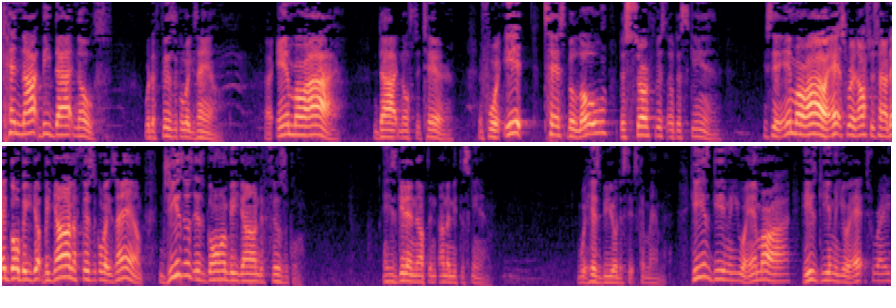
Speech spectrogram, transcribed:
cannot be diagnosed with a physical exam. An MRI diagnosed the tear. And for it tests below the surface of the skin. You see, MRI, X-ray, and ultrasound, they go beyond the physical exam. Jesus is going beyond the physical. And he's getting up underneath the skin with his view of the sixth commandment. He is giving you an MRI, he's giving you an x-ray,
